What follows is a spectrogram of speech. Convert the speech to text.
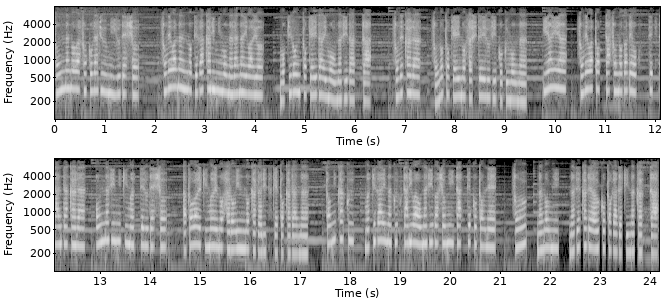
そんなのはそこら中にいるでしょ。それは何の手がかりにもならないわよ。もちろん時計台も同じだった。それから、その時計の指している時刻もな。いやいや、それは撮ったその場で送ってきたんだから、同じに決まってるでしょ。あとは駅前のハロウィンの飾り付けとかだな。とにかく、間違いなく二人は同じ場所にいたってことね。そう、なのに、なぜか出会うことができなかった。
